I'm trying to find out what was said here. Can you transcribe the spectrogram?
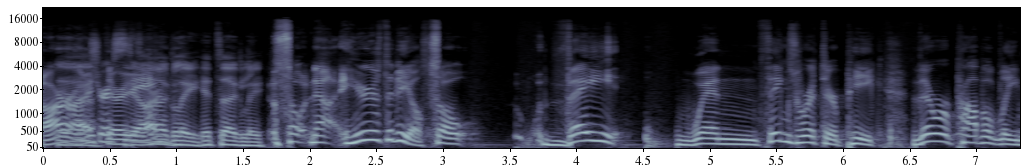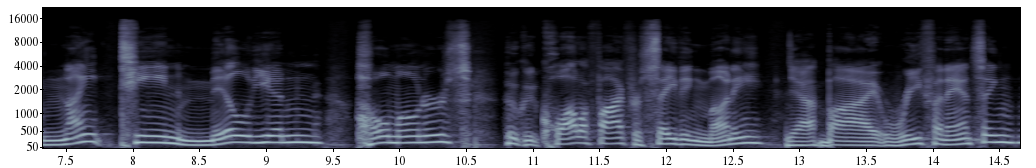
all right, there you Interesting. It's are. ugly. It's ugly. So now here's the deal. So they, when things were at their peak, there were probably 19 million homeowners who could qualify for saving money Yeah. by refinancing.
